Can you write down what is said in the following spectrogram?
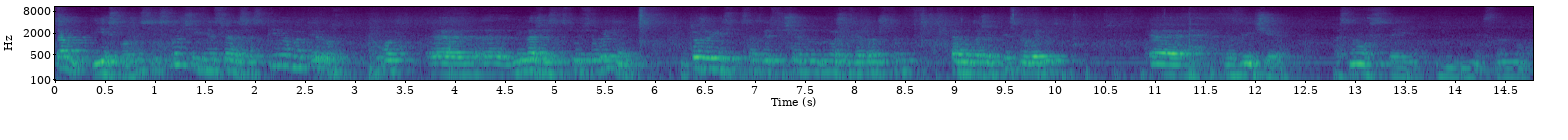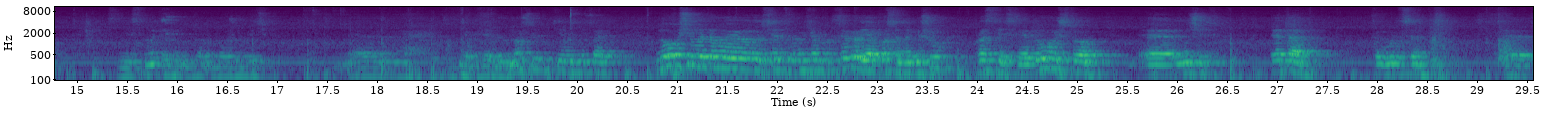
Там есть сложности источники, не связаны со спином, во-первых. Вот, э, э, даже если спину все выкинуть, тоже есть соответствующее немножко, потому что там даже в принципе войдут э, различия основного состояния и не основного. Здесь ну, это должен быть э, определенное множество путей возникать. Ну, в общем, это мы все это замечаем под я просто напишу простецко. Я думаю, что э, значит, это, как говорится, э,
